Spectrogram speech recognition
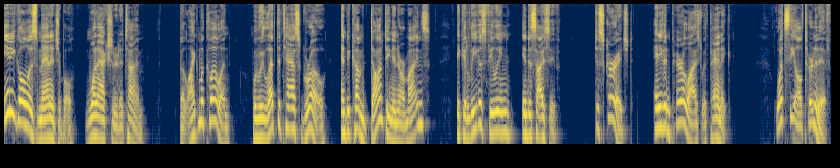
Any goal is manageable, one action at a time. But like McClellan, when we let the task grow and become daunting in our minds, it can leave us feeling indecisive, discouraged, and even paralyzed with panic. What's the alternative?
